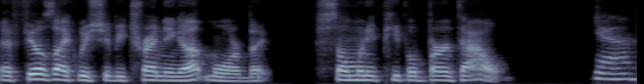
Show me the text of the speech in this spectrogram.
it feels like we should be trending up more but so many people burnt out. Yeah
